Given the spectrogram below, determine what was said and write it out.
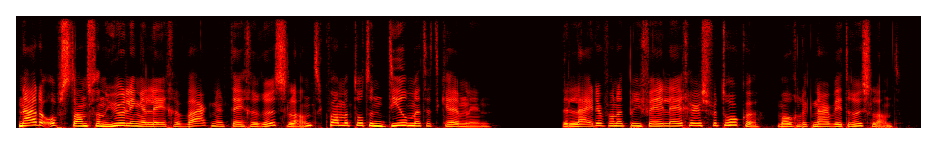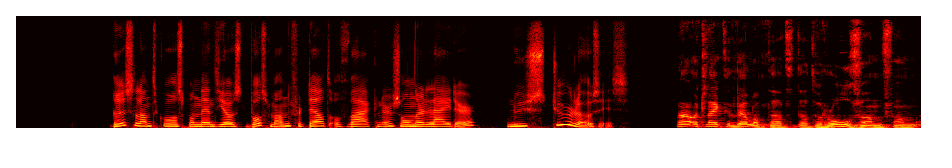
Na de opstand van huurlingenleger Wagner tegen Rusland kwam het tot een deal met het Kremlin. De leider van het privéleger is vertrokken, mogelijk naar Wit-Rusland. Rusland-correspondent Joost Bosman vertelt of Wagner zonder leider nu stuurloos is. Nou, het lijkt er wel op dat, dat de rol van, van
